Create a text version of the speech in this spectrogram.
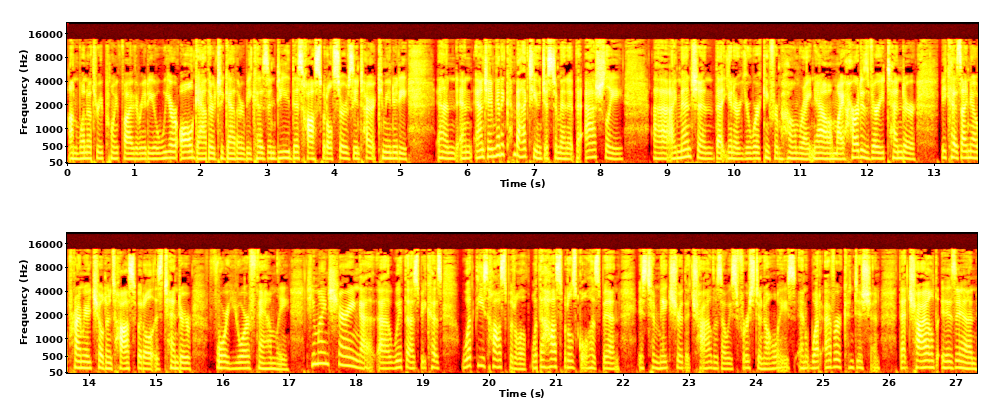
on 103.5 the radio. We are all gathered together because indeed this hospital serves the entire community. And and Angie, I'm going to come back to you in just a minute. But Ashley, uh, I mentioned that you know you're working from home right now. My heart is very tender because I know Primary Children's Hospital is tender for your family. Do you mind sharing uh, uh, with us because what these hospital, what the hospital's goal has been, is to make sure the child is always first and always, and whatever condition that child is in,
